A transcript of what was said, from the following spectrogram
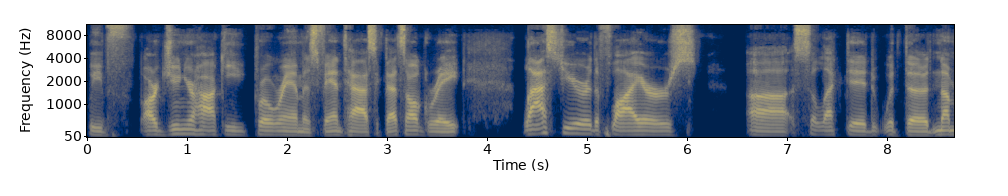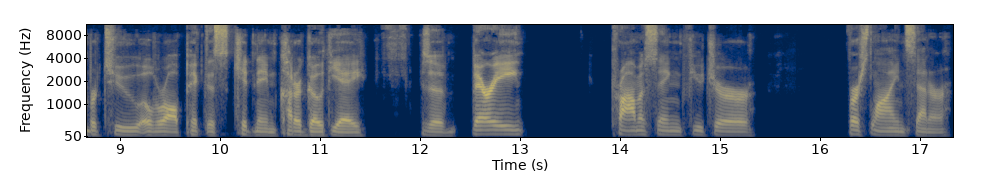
we've our junior hockey program is fantastic. That's all great. Last year the Flyers uh selected with the number 2 overall pick this kid named Cutter Gauthier. He's a very promising future first line center.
